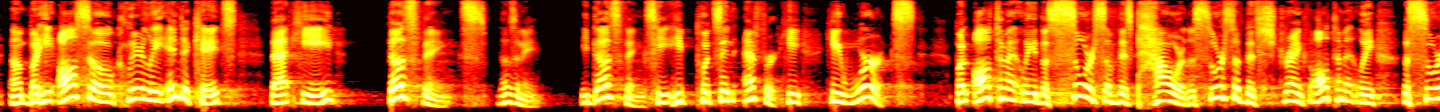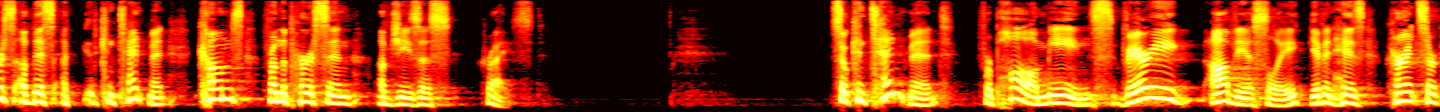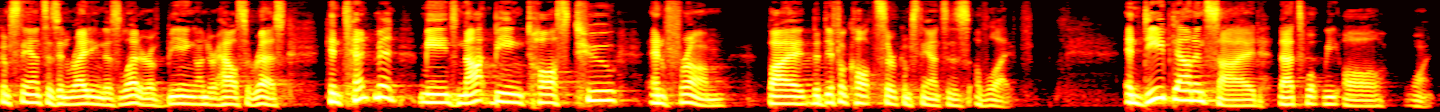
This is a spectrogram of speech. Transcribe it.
Um, but he also clearly indicates that he does things, doesn't he? He does things. He, he puts in effort. He, he works. But ultimately, the source of this power, the source of this strength, ultimately, the source of this uh, contentment comes from the person of Jesus Christ. So, contentment for Paul means very obviously, given his current circumstances in writing this letter of being under house arrest, contentment means not being tossed to and from by the difficult circumstances of life. And deep down inside, that's what we all want.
